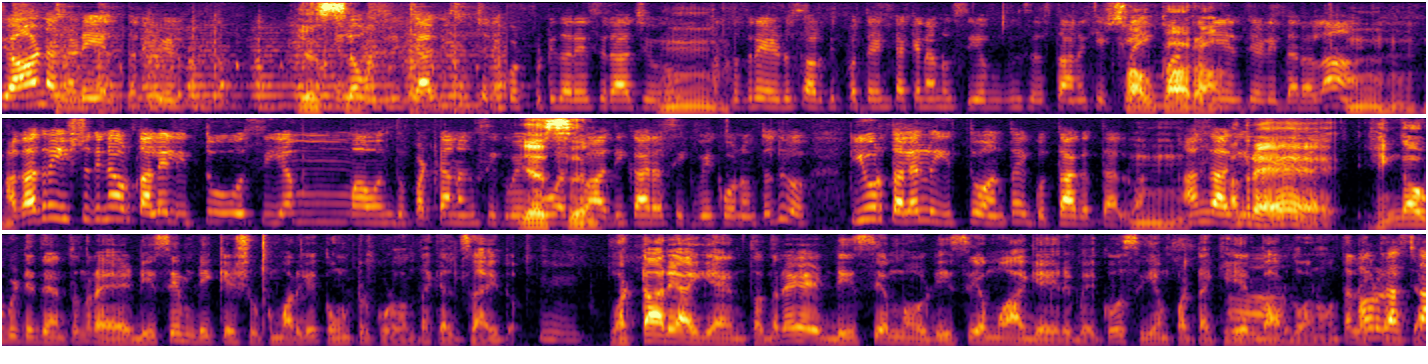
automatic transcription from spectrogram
ಜಾಣ ನಡೆ ಅಂತಾನೆ ಹೇಳ್ಬಹುದು. ಎಲ್ಲ ಒಂದ್ ರೀತಿಯಾಗಿ ಸೂಚನೆ ಕೊಟ್ಬಿಟ್ಟಿದ್ದಾರೆ ಸಿರಾಜ್. ಅವರು ಅಂತಂದ್ರೆ ಎರಡ್ ಸಾವಿರದ ಇಪ್ಪತ್ತೆಂಟಕ್ಕೆ ನಾನು ಸಿಎಂ ಸ್ಥಾನಕ್ಕೆ ಮಾಡ್ತೀನಿ ಅಂತ ಹೇಳಿದಾರಲ್ಲ ಹಾಗಾದ್ರೆ ಇಷ್ಟು ದಿನ ಅವ್ರ ತಲೆಯಲ್ಲಿ ಇತ್ತು ಸಿಎಂ ಒಂದು ಪಟ್ಟ ನಂಗೆ ಸಿಗ್ಬೇಕು. ಅಥವಾ ಅಧಿಕಾರ ಸಿಗ್ಬೇಕು ಅನ್ನೋಂಥದ್ದು ಇವ್ರ ತಲೆಯಲ್ಲಿ ಇತ್ತು ಅಂತ ಗೊತ್ತಾಗುತ್ತೆ ಅಲ್ವಾ ಹಂಗಾಗಿ ಅಂದ್ರೆ ಹೆಂಗಾಗ್ಬಿಟ್ಟಿದೆ ಅಂತಂದ್ರೆ D C M D K ಶಿವಕುಮಾರ್ಗೆ ಕೌಂಟರ್ ಕೊಡುವಂತ ಕೆಲಸ ಇದು. ಒಟ್ಟಾರೆಯಾಗಿ ಅಂತಂದ್ರೆ D C M D C M ಆಗೇ ಇರಬೇಕು ಸಿಎಂ ಪಟ್ಟಕ್ಕೆ ಏರ್ಬಾರ್ದು ಅನ್ನುವಂತ ಲೆಕ್ಕಾಚಾರ.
